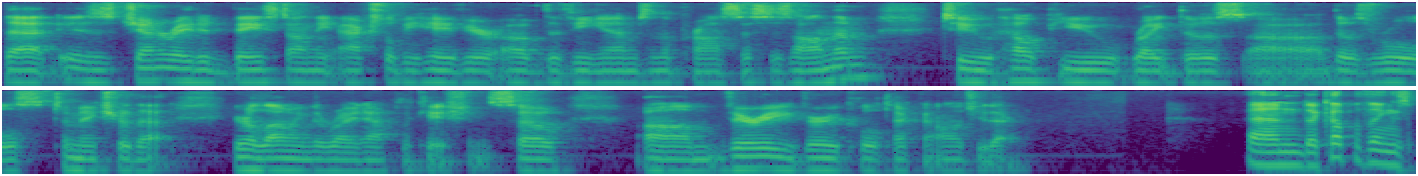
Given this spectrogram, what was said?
that is generated based on the actual behavior of the VMs and the processes on them to help you write those uh, those rules to make sure that you're allowing the right applications. So um, very very cool technology there. And a couple of things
